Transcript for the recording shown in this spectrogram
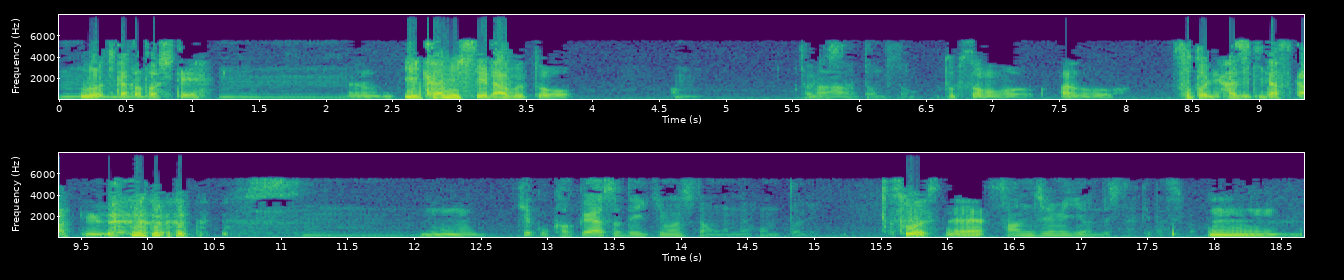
うん動き方として。うん。いかにしてラブとうんトリスタン・トンプソン。トンプソンを、あの、外に弾き出すかっていう。うんうん。結構格安で行きましたもんね、本当に。そうですね。30ミリオンでしたっけ、確か。うん。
